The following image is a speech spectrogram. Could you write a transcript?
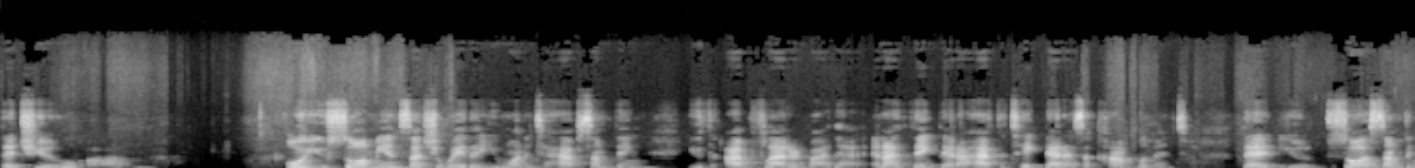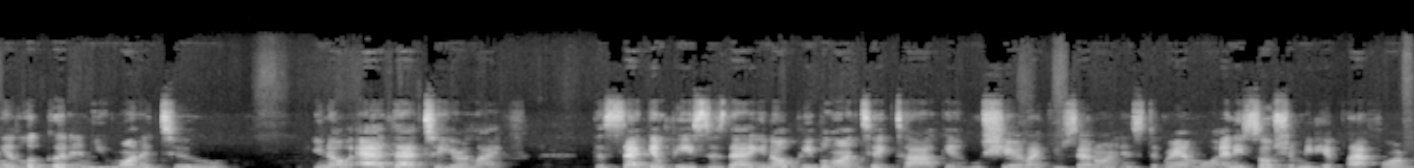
that you um, or you saw me in such a way that you wanted to have something you i'm flattered by that. And i think that i have to take that as a compliment that you saw something that looked good and you wanted to you know add that to your life. The second piece is that you know people on tiktok and who share like you said on instagram or any social media platform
